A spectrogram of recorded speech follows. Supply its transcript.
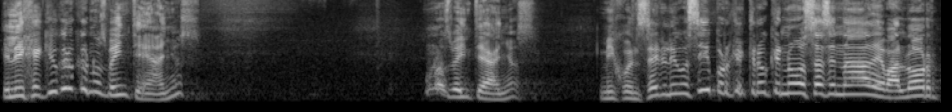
Y le dije, yo creo que unos 20 años. Unos 20 años. Me dijo, ¿en serio? Le digo, sí, porque creo que no se hace nada de valor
